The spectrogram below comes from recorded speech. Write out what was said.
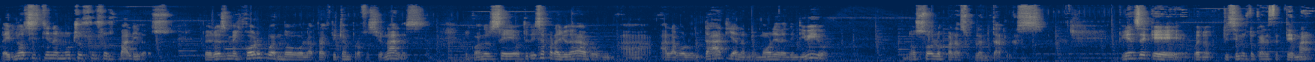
La hipnosis tiene muchos usos válidos, pero es mejor cuando la practican profesionales y cuando se utiliza para ayudar a, la voluntad y a la memoria del individuo, no solo para suplantarlas. Fíjense que, bueno, quisimos tocar este tema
